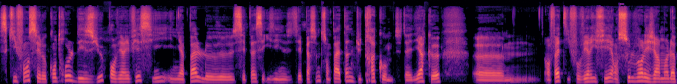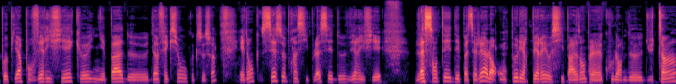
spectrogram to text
ce qu'ils font, c'est le contrôle des yeux pour vérifier s'il n'y a pas le. Pas, ces personnes ne sont pas atteintes du trachome. C'est-à-dire que, en fait, il faut vérifier en soulevant légèrement la paupière pour vérifier qu'il n'y ait pas d'infection ou quoi que ce soit. Et donc, c'est ce principe-là, c'est de vérifier la santé des passagers. Alors, on peut les repérer aussi, par exemple, à la couleur du teint,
